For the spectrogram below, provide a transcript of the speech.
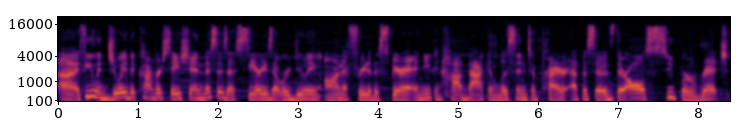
Uh, if you enjoyed the conversation, this is a series that we're doing on the fruit of the Spirit, and you can hop back and listen to prior episodes. They're all super rich.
